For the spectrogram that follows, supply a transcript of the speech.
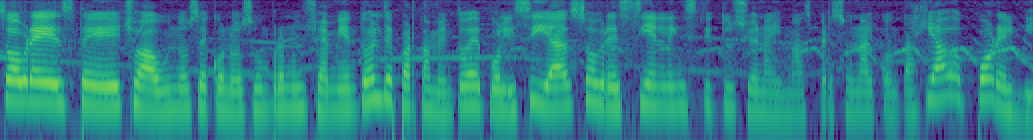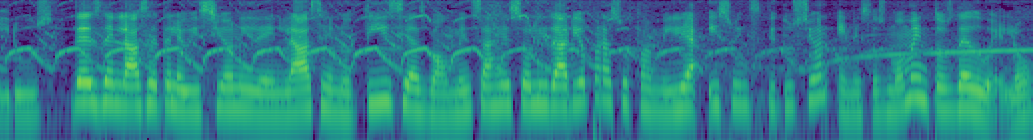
Sobre este hecho aún no se conoce un pronunciamiento del Departamento de Policía sobre si en la institución hay más personal contagiado por el virus. Desde Enlace Televisión y de Enlace Noticias va un mensaje solidario para su familia y su institución en estos momentos de duelo.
